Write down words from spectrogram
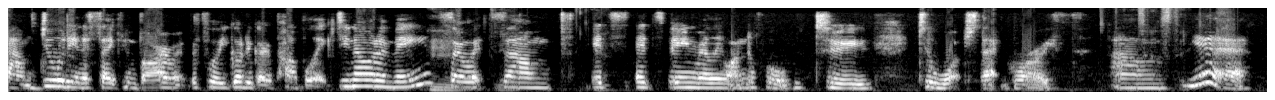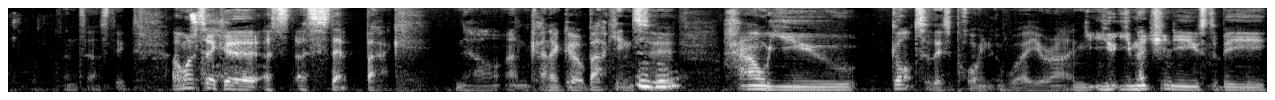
um, do it in a safe environment before you got to go public. Do you know what I mean? Mm, so it's um, it's it's been really wonderful to to watch that growth. Um, Fantastic. Yeah. Fantastic. I want to take a, a, a step back now and kind of go back into mm-hmm. how you got to this point of where you're at. And you, you mentioned you used to be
